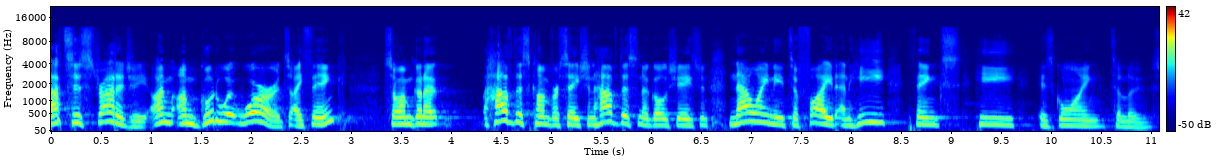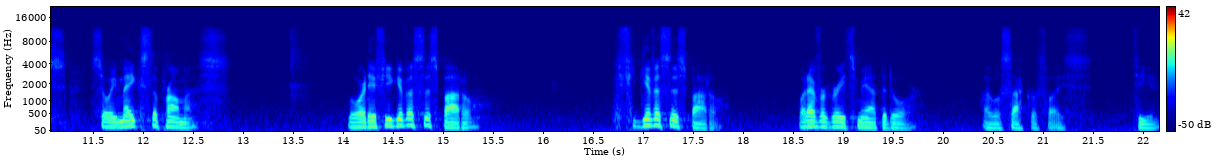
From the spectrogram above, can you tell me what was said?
That's his strategy. I'm, I'm good with words, I think, so I'm going to have this conversation, have this negotiation. Now I need to fight, and he thinks he is going to lose. So he makes the promise Lord, if you give us this battle, if you give us this battle, whatever greets me at the door, I will sacrifice to you.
